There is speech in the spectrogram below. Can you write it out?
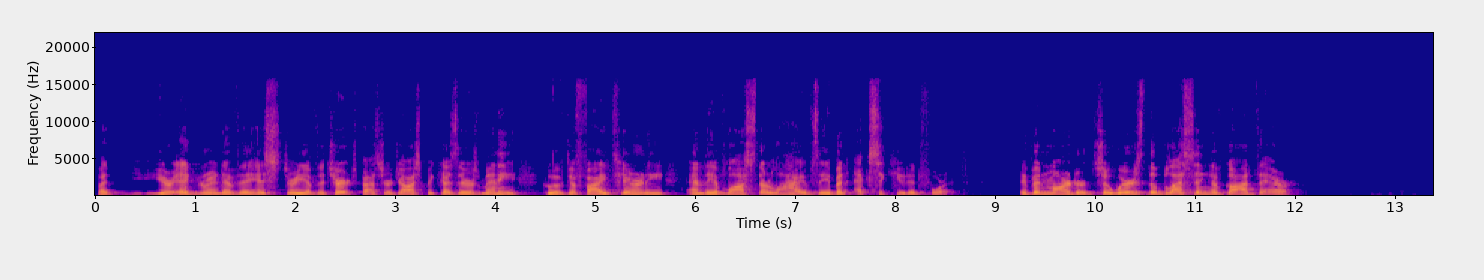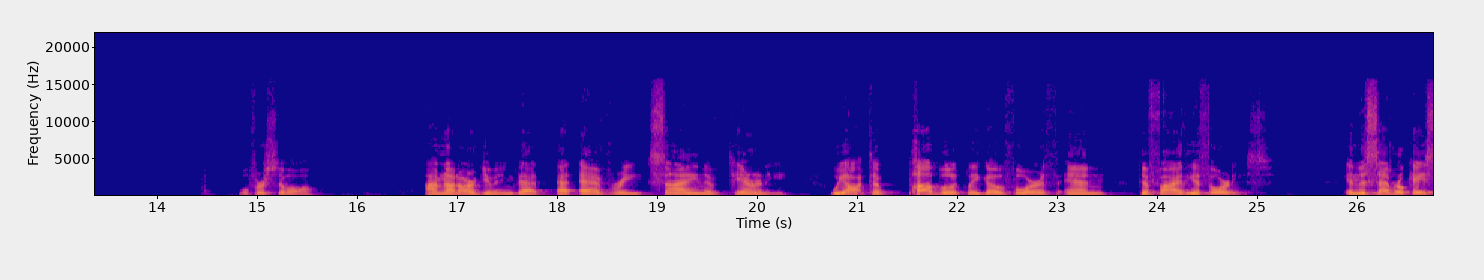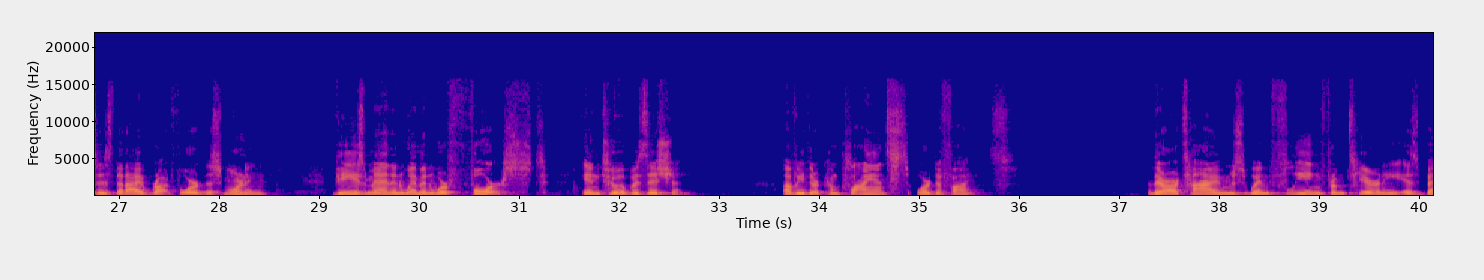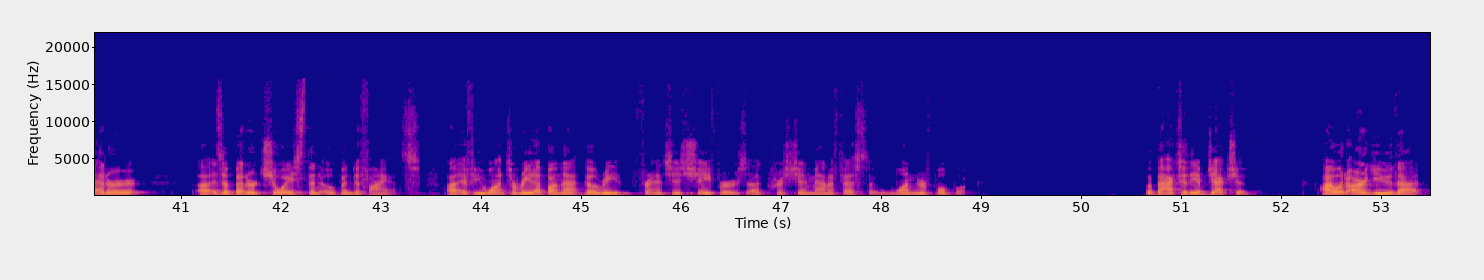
but you're ignorant of the history of the church, Pastor Josh, because there's many who have defied tyranny and they have lost their lives. They have been executed for it. They've been martyred. So where's the blessing of God there? Well, first of all, I'm not arguing that at every sign of tyranny, we ought to publicly go forth and defy the authorities. In the several cases that I've brought forward this morning, these men and women were forced into a position of either compliance or defiance. There are times when fleeing from tyranny is better uh, is a better choice than open defiance. Uh, if you want to read up on that, go read Francis Schaeffer's uh, Christian Manifesto. Wonderful book. But back to the objection. I would argue that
